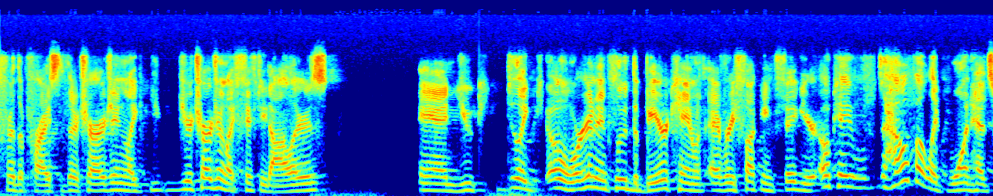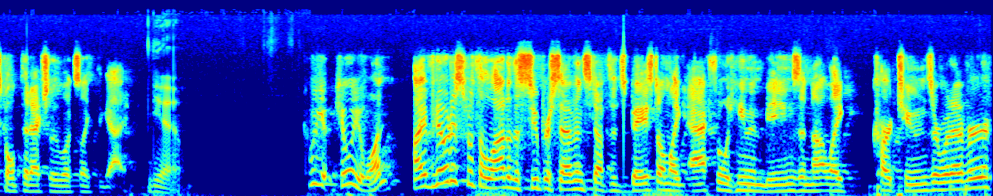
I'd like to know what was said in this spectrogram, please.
for the price that they're charging. Like you're charging like fifty dollars, and you like, oh, we're gonna include the beer can with every fucking figure. Okay, well, how about like one head sculpt that actually looks like the guy? Yeah. Can we get, can we get one? I've noticed with a lot of the Super Seven stuff that's based on like actual human beings and not like cartoons or whatever,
